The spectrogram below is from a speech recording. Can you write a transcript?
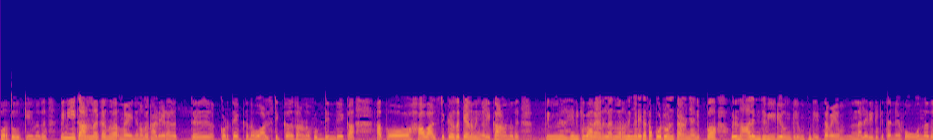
പുറത്ത് കുക്ക് ചെയ്യുന്നത്. പിന്നെ ഈ കാണുന്നതൊക്കെ എന്ന് പറഞ്ഞു കഴിഞ്ഞാൽ നമ്മൾ കടയുടെ അകത്ത് കൊടുത്തേക്കുന്ന വാൾ സ്റ്റിക്കേഴ്സ് ആണ് ഫുഡിന്റെ ഒക്കെ അപ്പോ ആ വാൾ സ്റ്റിക്കേഴ്സ് ഒക്കെയാണ് നിങ്ങൾ ഈ കാണുന്നത്. പിന്നെ എനിക്ക് പറയാനുള്ളതെന്ന് പറഞ്ഞാൽ നിങ്ങളുടെയൊക്കെ സപ്പോർട്ട് കൊണ്ടിട്ടാണ് ഞാനിപ്പോൾ ഒരു നാലഞ്ച് വീഡിയോ എങ്കിലും ഇത്രയും നല്ല രീതിക്ക് തന്നെ പോകുന്നത്.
